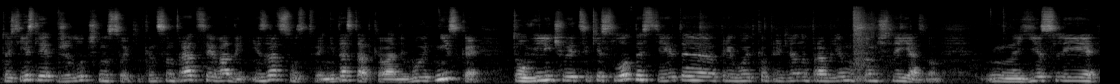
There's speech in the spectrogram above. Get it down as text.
То есть если в желудочном соке концентрация воды из-за отсутствия, недостатка воды будет низкая, то увеличивается кислотность, и это приводит к определенным проблемам, в том числе язвам. Если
